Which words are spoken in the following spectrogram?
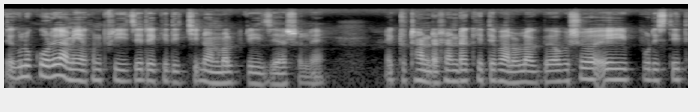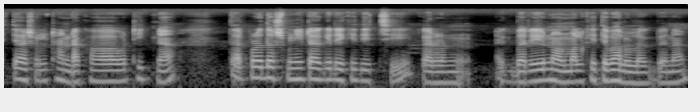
এগুলো করে আমি এখন ফ্রিজে রেখে দিচ্ছি নর্মাল ফ্রিজে আসলে। একটু ঠান্ডা ঠান্ডা খেতে ভালো লাগবে। অবশ্য এই পরিস্থিতিতে আসলে ঠান্ডা খাওয়াও ঠিক না। তারপরে দশ মিনিট আগে রেখে দিচ্ছি, কারণ একবারে নর্মাল খেতে ভালো লাগবে না।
